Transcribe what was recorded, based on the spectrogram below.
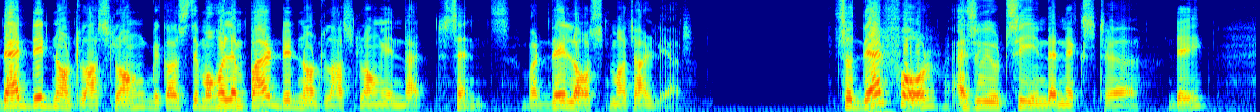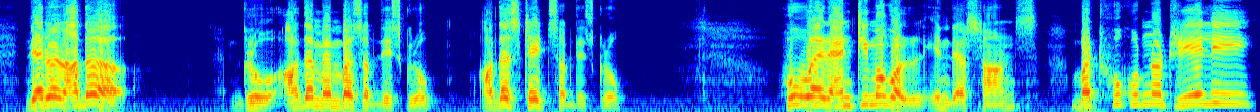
that did not last long because the Mughal Empire did not last long in that sense, but they lost much earlier. So therefore, as we would see in the next uh, day, there were other group, other members of this group, other states of this group, who were anti-Mughal in their stance, but who could not really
